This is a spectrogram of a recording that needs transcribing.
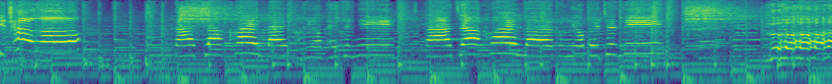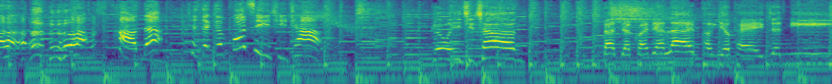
一起唱哦。大家快来，朋友陪着你。大家快来，朋友陪着你。好的，现在跟波奇一起唱。跟我一起唱。大家快点来，朋友陪着你。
